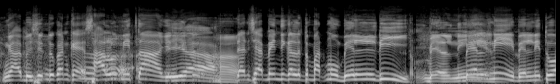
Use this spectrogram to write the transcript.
Nggak habis itu kan kayak Salomita gitu, Iya. Dan siapa yang tinggal di tempatmu? Beldi. Belni. Belni, Belni tuh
